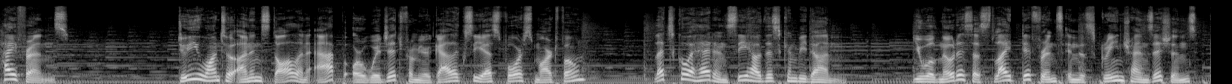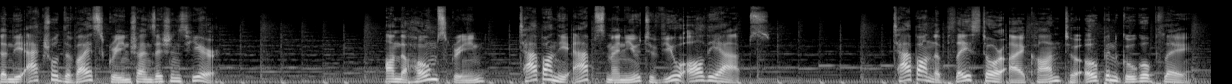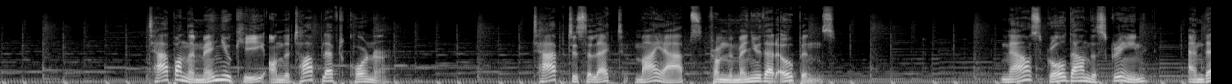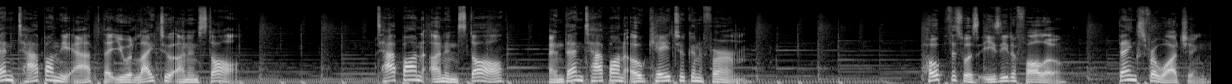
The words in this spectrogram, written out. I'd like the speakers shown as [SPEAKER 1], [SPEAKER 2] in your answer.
[SPEAKER 1] Hi friends! Do you want to uninstall an app or widget from your Galaxy S4 smartphone? Let's go ahead and see how this can be done. You will notice a slight difference in the screen transitions than the actual device screen transitions here. On the home screen, tap on the Apps menu to view all the apps. Tap on the Play Store icon to open Google Play. Tap on the menu key on the top left corner. Tap to select My Apps from the menu that opens. Now scroll down the screen and then tap on the app that you would like to uninstall. Tap on Uninstall and then tap on OK to confirm. Hope this was easy to follow. Thanks for watching.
